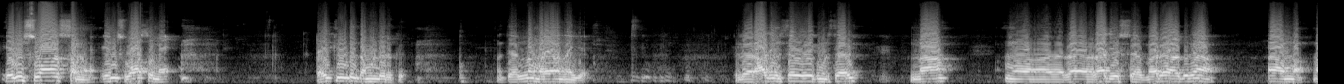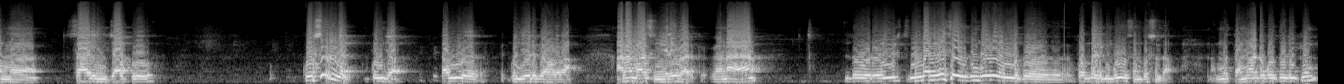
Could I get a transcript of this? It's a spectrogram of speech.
என் சுவாசமே என் சுவாசமே. டைட்டில் மட்டும் தமிழ் இருக்கு. மற்ற எல்லாம் மலையாளம் தான் இங்கே. இல்லை ராஜேஷ் சார் விவேக் சார் நான் ரா- ராஜேஷ் சார் மறு அதுதான் ஆ, ஆமா நம்ம சாரிங் ஜாப்பு. கொசுறுகள் கொஞ்சம் தமிழ் கொஞ்சம் இருக்கு அவ்வளவுதான். ஆனா மனசு நிறைவா இருக்கு. ஏன்னா இந்த ஒரு நிகழ்ச்சி இந்த நிகழ்ச்சி இருக்கும்போது நமக்கு பங்களிக்கும் போது சந்தோஷம் தான் நம்ம தமிழ்நாட்டை பொறுத்த வரைக்கும்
